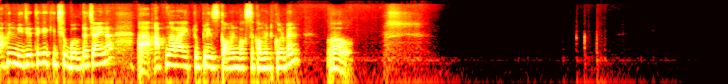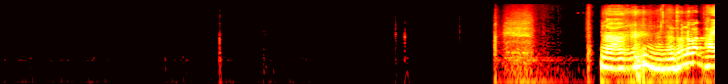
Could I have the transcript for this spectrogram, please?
আমি নিজে থেকে কিছু বলতে চাই না। আপনারা একটু প্লিজ কমেন্ট বক্সে কমেন্ট করবেন। ধন্যবাদ ভাই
